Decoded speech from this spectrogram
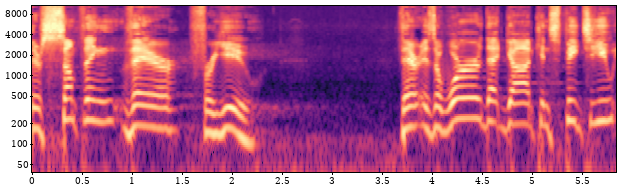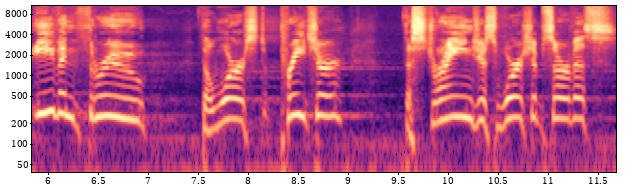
There's something there for you. There is a word that God can speak to you even through the worst preacher, the strangest worship service,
